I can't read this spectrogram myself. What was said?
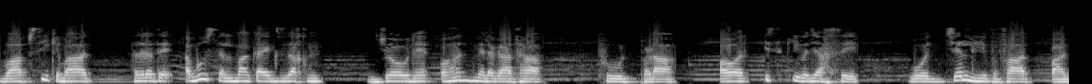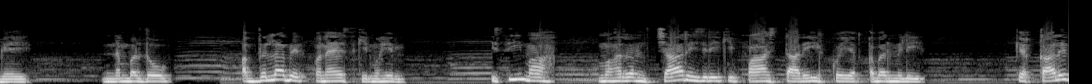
واپسی کے بعد حضرت ابو سلمہ کا ایک زخم جو انہیں عہد میں لگا تھا، پھوٹ پڑا اور اس کی وجہ سے وہ جلد ہی وفات پا گئے۔ نمبر دو، عبداللہ بن انیس کی مہم۔ اسی ماہ محرم چار ہجری کی پانچ تاریخ کو یہ خبر ملی۔ کہ غالب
